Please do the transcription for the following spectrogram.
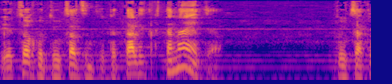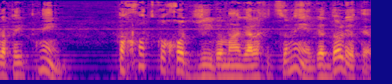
יהיה צורך בתאוצה צנטריפטלית קטנה יותר. תאוצה כלפי פנים. פחות כוחות G במעגל החיצוני, יהיה גדול יותר.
